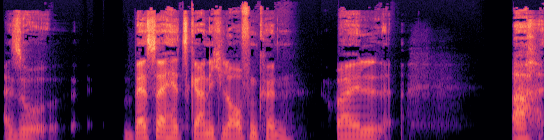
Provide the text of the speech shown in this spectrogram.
Also besser hätte es gar nicht laufen können, weil ach,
